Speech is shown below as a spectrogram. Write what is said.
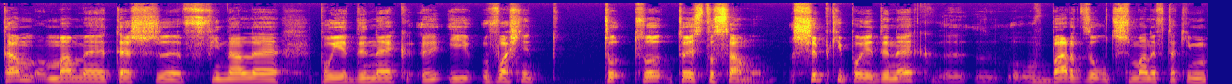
tam mamy też w finale pojedynek i właśnie to, to, to jest to samo. Szybki pojedynek, y, bardzo utrzymany w takim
